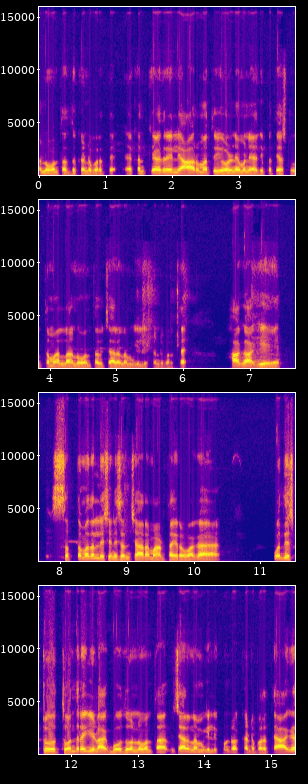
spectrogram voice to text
ಅನ್ನುವಂಥದ್ದು ಕಂಡು ಬರುತ್ತೆ ಯಾಕಂತ ಕೇಳಿದ್ರೆ ಇಲ್ಲಿ ಆರು ಮತ್ತು ಏಳನೇ ಮನೆ ಅಧಿಪತಿ ಅಷ್ಟು ಉತ್ತಮ ಅಲ್ಲ ಅನ್ನುವಂಥ ವಿಚಾರ ನಮಗೆ ಇಲ್ಲಿ ಕಂಡು ಬರುತ್ತೆ ಹಾಗಾಗಿ ಸಪ್ತಮದಲ್ಲಿ ಶನಿ ಸಂಚಾರ ಮಾಡ್ತಾ ಇರುವಾಗ ಒಂದಿಷ್ಟು ತೊಂದರೆಗೀಡಾಗ್ಬೋದು ಅನ್ನುವಂಥ ವಿಚಾರ ನಮಗಿಲ್ಲಿ ಕೊಂಡು ಕಂಡು ಬರುತ್ತೆ ಹಾಗೆ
